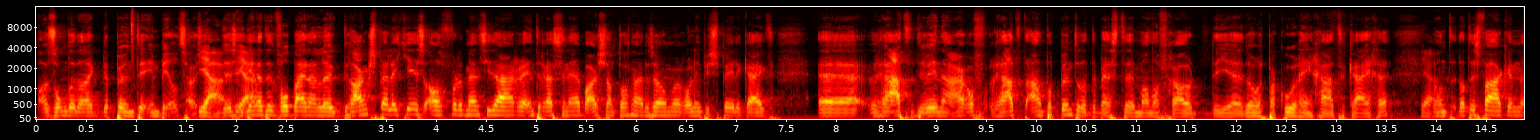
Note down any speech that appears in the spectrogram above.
zonder dat ik de punten in beeld zou zien. Ja, dus ik ja. denk dat het bijvoorbeeld bijna een leuk drankspelletje is als voor de mensen die daar eh, interesse in hebben. Als je dan toch naar de zomer Olympische Spelen kijkt, uh, raad de winnaar of raad het aantal punten dat de beste man of vrouw die je door het parcours heen gaat te krijgen. Ja. Want dat is vaak een,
